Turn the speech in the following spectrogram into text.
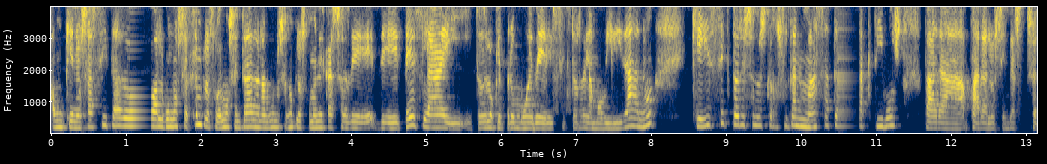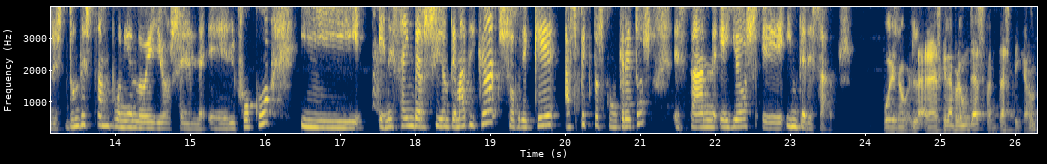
aunque nos has citado algunos ejemplos o hemos entrado en algunos ejemplos, como en el caso de, Tesla y, y, todo lo que promueve el sector de la movilidad, ¿no? ¿Qué sectores son los que resultan más atractivos para, los inversores? ¿Dónde están poniendo ellos el, foco? Y en esa inversión temática, ¿sobre qué aspectos concretos están ellos eh, interesados? Pues la verdad es que la pregunta es fantástica. ¿no?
